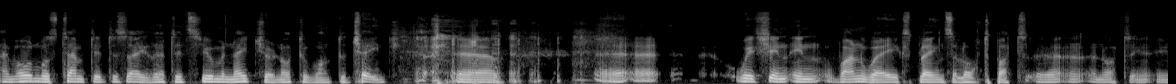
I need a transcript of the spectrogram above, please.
I'm almost tempted to say that it's human nature not to want to change, uh, uh, uh, which in in one way explains a lot, but uh, not in, in,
